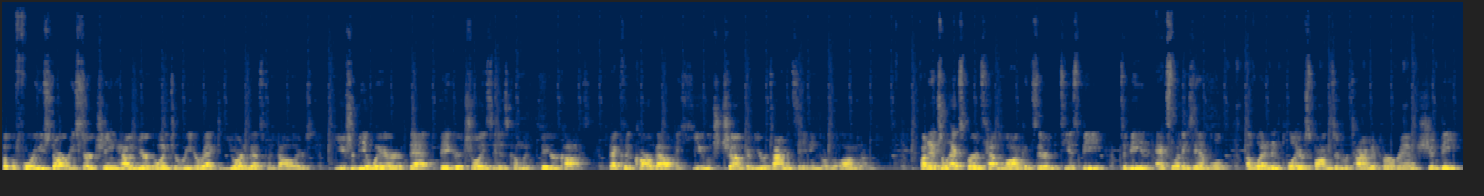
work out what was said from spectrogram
But before you start researching how you're going to redirect your investment dollars, you should be aware that bigger choices come with bigger costs that could carve out a huge chunk of your retirement savings over the long run. Financial experts have long considered the TSP to be an excellent example of what an employer sponsored retirement program should be.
